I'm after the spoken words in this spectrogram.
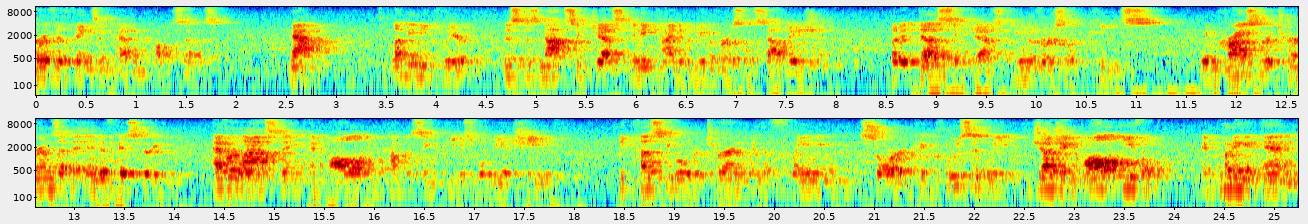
earth or things in heaven, Paul says. Now, let me be clear. This does not suggest any kind of universal salvation, but it does suggest universal peace when Christ returns at the end of history, everlasting and all encompassing will be achieved because he will return with a flaming sword, conclusively judging all evil and putting an end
